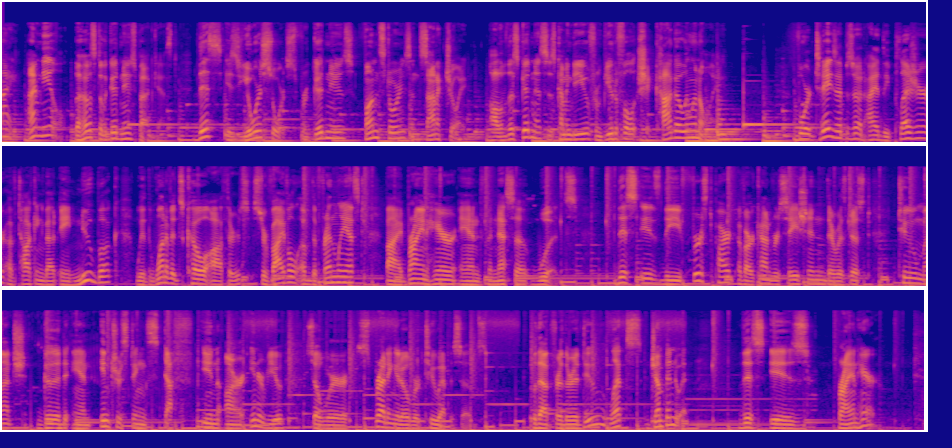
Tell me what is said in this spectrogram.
Hi, I'm Neil, the host of the Good News Podcast. This is your source for good news, fun stories, and sonic joy. All of this goodness is coming to you from beautiful Chicago, Illinois. For today's episode, I had the pleasure of talking about a new book with one of its co authors, Survival of the Friendliest by Brian Hare and Vanessa Woods. This is the first part of our conversation. There was just too much good and interesting stuff in our interview, so we're spreading it over two episodes. Without further ado, let's jump into it. This is Brian Hare.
